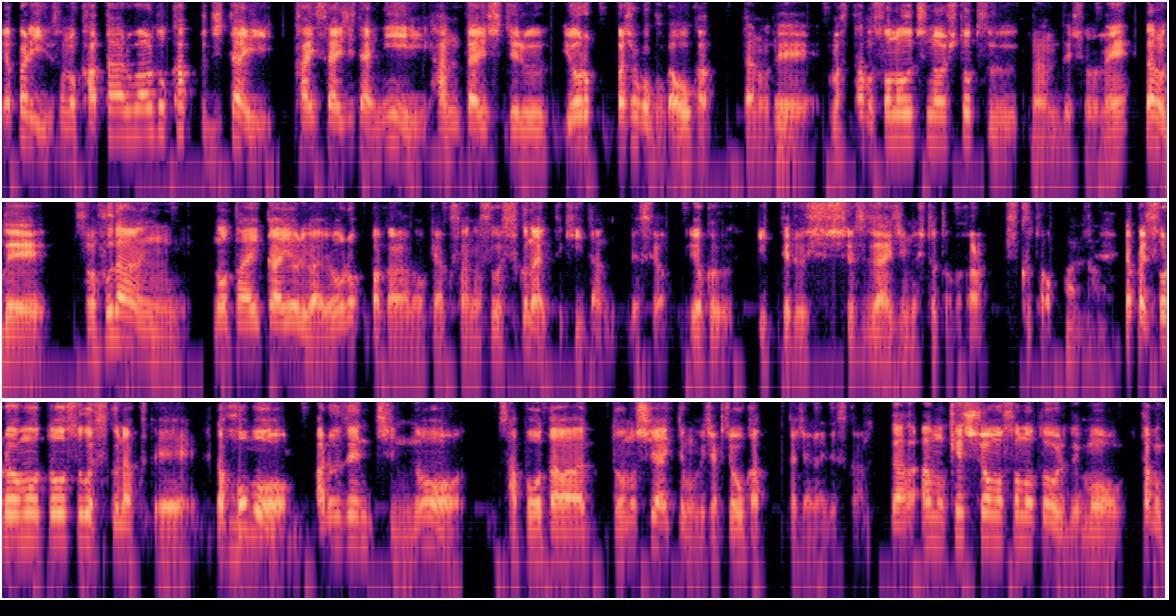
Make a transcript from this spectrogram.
やっぱりそのカタールワールドカップ自体、開催自体に反対してるヨーロッパ諸国が多かったので、まあ多分そのうちの一つなんでしょうね。なので、その普段の大会よりはヨーロッパからのお客さんがすごい少ないって聞いたんですよ。よく行ってる取材陣の人とかから聞くと。やっぱりそれを思うとすごい少なくて、ほぼアルゼンチンのサポーターはどの試合行ってもめちゃくちゃ多かったじゃないですか。だあの決勝もその通りでもう多分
